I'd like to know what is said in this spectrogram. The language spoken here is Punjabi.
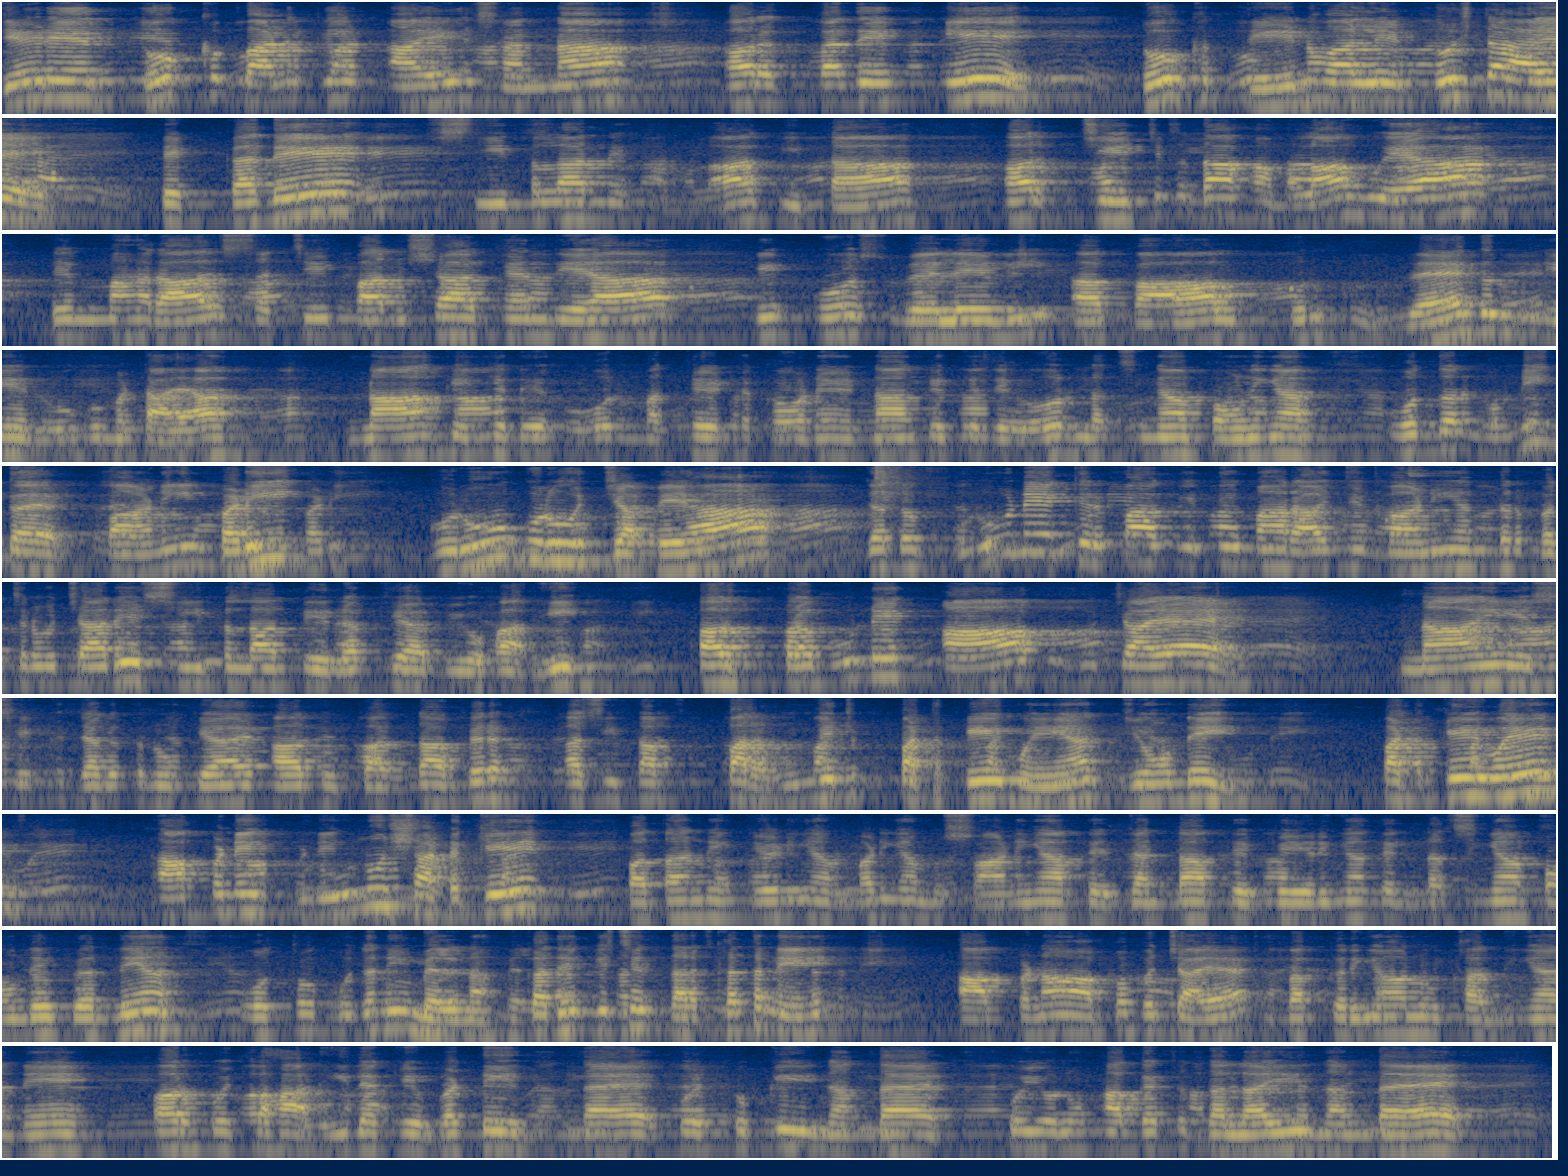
ਜਿਹੜੇ ਦੁੱਖ ਬਣ ਕੇ ਆਏ ਸਨ, ਔਰ ਕਦੇ ਇਹ ਦੁੱਖ ਦੇਣ ਵਾਲੇ ਦੁਸ਼ਟ ਆਏ, ਤੇ ਕਦੇ ਸੀਤਲਾ ਨੇ ਹਮਲਾ ਕੀਤਾ, ਔਰ ਚੇਚਕ ਦਾ ਹਮਲਾ ਹੋਇਆ, ਤੇ ਮਹਾਰਾਜ ਸੱਚੇ ਪਾਤਸ਼ਾਹ ਕਹਿੰਦੇ ਆ ਕਿ ਉਸ ਵੇਲੇ ਵੀ ਅਕਾਲ ਪੁਰਖ ਵੈਗੁਰੂ ਨੇ ਰੋਗ ਮਟਾਇਆ, ਨਾ ਕਿ ਕਿਤੇ ਹੋਰ ਮੱਥੇ ਟਿਕਾਉਣੇ, ਨਾ ਕਿ ਕਿਤੇ ਹੋਰ ਲੱਸੀਆਂ ਪਾਉਣੀਆਂ। ਉਧਰ ਨੂੰ ਨਹੀਂ ਗਏ ਪਾਣੀ ਪੜੀ ਗੁਰੂ ਗੁਰੂ ਜਪਿਆ। ਜਦ ਗੁਰੂ ਨੇ ਕਿਰਪਾ ਕੀਤੀ, ਮਹਾਰਾਜ ਨੇ ਬਾਣੀ ਅੰਦਰ ਬਚਨ ਉਚਾਰੇ, ਸ਼ੀਤਲਾ ਤੇ ਰੱਖਿਆ ਬਿਵਹਾਰੀ ਔਰ ਪ੍ਰਭੂ ਨੇ ਆਪ ਬੁਚਾਇਆ ਨਾ ਹੀ ਇਹ ਸਿੱਖ ਜਗਤ ਨੂੰ ਕਿਹਾ ਹੈ ਆ ਤੂੰ ਕਰਦਾ। ਫਿਰ ਅਸੀਂ ਤਾਂ ਭਰਮ ਵਿੱਚ ਭਟਕੇ ਹੋਏ ਆ ਜਿਉਂਦੇ ਭਟਕੇ ਹੋਏ, ਆਪਣੇ ਗੁਰੂ ਨੂੰ ਛੱਡ ਕੇ, ਪਤਾ ਨਹੀਂ ਕਿਹੜੀਆਂ ਮੜੀਆਂ ਮਸਾਣੀਆਂ ਤੇ ਜੰਡਾਂ ਤੇ ਪੇਰੀਆਂ ਤੇ ਲੱਸੀਆਂ ਪਾਉਂਦੇ ਫਿਰਦੇ ਆ ਉੱਥੋਂ ਕੁਝ ਨਹੀਂ ਮਿਲਣਾ। ਕਦੇ ਕਿਸੇ ਦਰਖਤ ਨੇ ਆਪਣਾ ਆਪ ਬਚਾਇਆ, ਬੱਕਰੀਆਂ ਨੂੰ ਖਾਂਦੀਆਂ ਨੇ, ਔਰ ਕੋਈ ਕਹਾੜੀ ਲੈ ਕੇ ਵੱਢੀ ਜਾਂਦਾ ਹੈ, ਕੋਈ ਟੁੱਕੀ ਜਾਂਦਾ ਹੈ ਕੋਈ ਉਹਨੂੰ ਅੱਗ 'ਚ ਦਲਾਈ ਜਾਂਦਾ ਹੈ।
